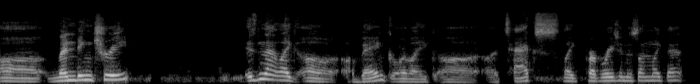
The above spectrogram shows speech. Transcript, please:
Uh, LendingTree. Isn't that like a, a bank or like uh, a tax like preparation or something like that?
